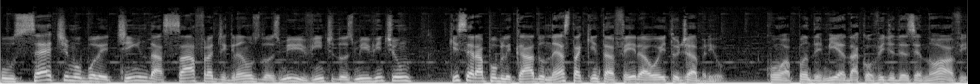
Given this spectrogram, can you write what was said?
o sétimo boletim da safra de grãos 2020-2021, que será publicado nesta quinta-feira, 8 de abril. Com a pandemia da Covid-19,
